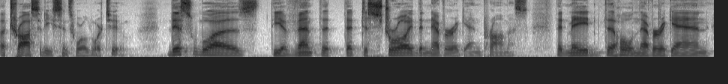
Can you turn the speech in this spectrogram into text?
atrocity since World War II. This was the event that, that destroyed the never again promise, that made the whole never again,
